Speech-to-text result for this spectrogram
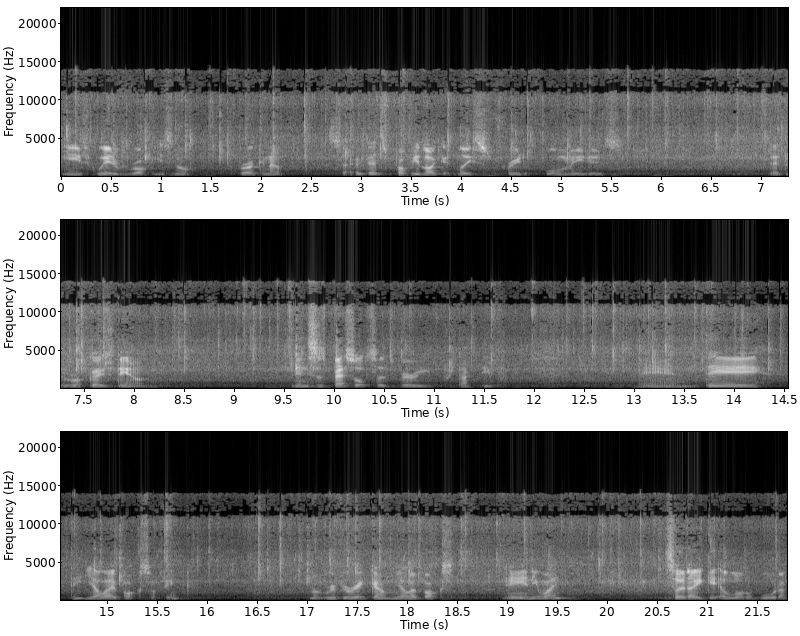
is where the rock is not broken up. So that's probably like at least three to four meters that the rock goes down. And this is basalt, so it's very productive. And they're, they're yellow box, I think. Not river red gum, yellow box. Anyway, so they get a lot of water.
